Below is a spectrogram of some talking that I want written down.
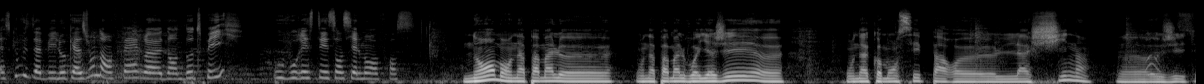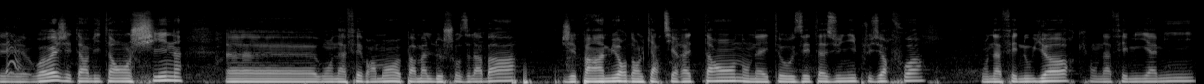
Est-ce que vous avez l'occasion d'en faire euh, dans d'autres pays ou vous restez essentiellement en France? Non, mais on a pas mal, on a pas mal voyagé. on a commencé par la Chine. J'ai été, ouais, été invité en Chine. où on a fait vraiment pas mal de choses là-bas. J'ai peint un mur dans le quartier Red Town. On a été aux États-Unis plusieurs fois. On a fait New York, on a fait Miami,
